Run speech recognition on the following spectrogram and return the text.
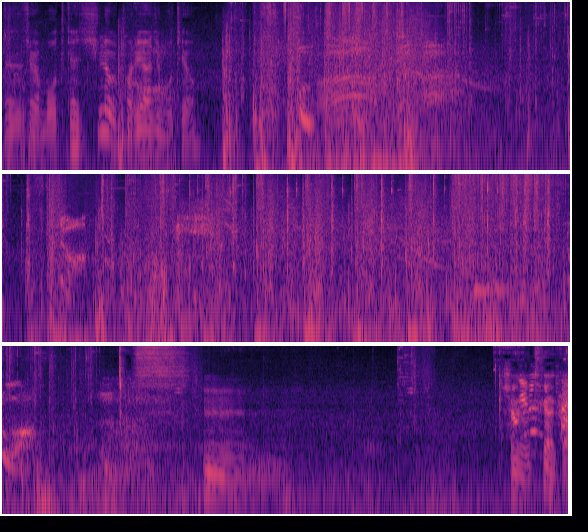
그래서 제가 뭐 어떻게 실력을 발휘하지 못해요. 음. 이거 어떻게 할까?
